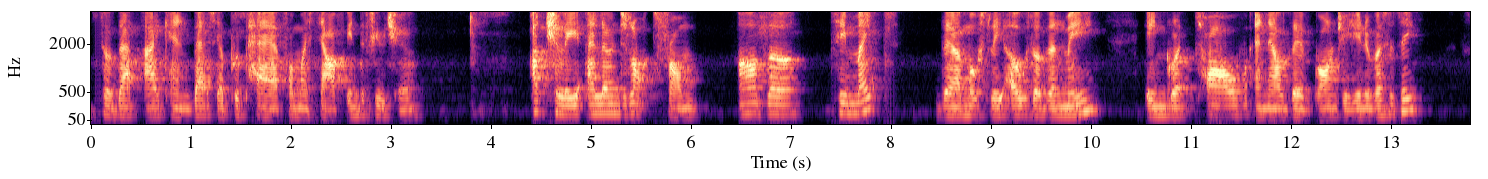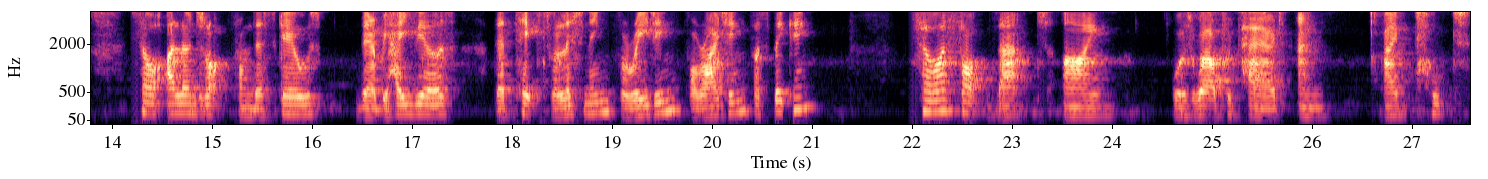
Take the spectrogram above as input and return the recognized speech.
so that I can better prepare for myself in the future. Actually, I learned a lot from other teammates. They are mostly older than me, in grade 12 and now they've gone to university. So I learned a lot from their skills, their behaviors, their tips for listening, for reading, for writing, for speaking. So I thought that I was well prepared and I put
